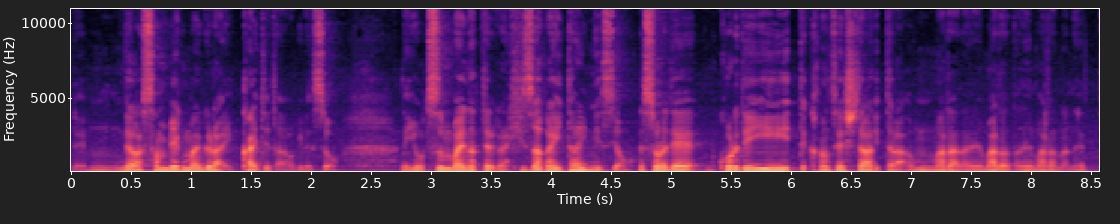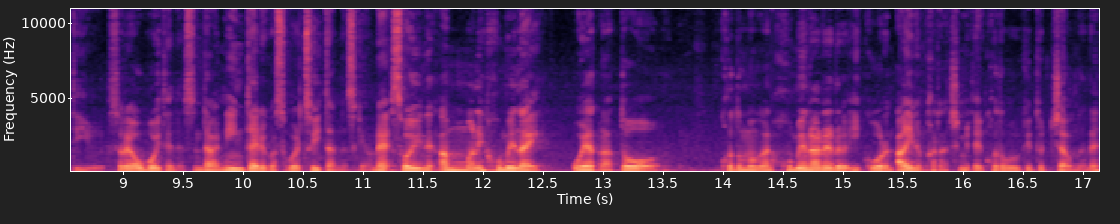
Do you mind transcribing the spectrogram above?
で。うん。だから300枚ぐらい書いてたわけですよ。で四つん這いになってるから膝が痛いんですよ。それで、これでいいって完成したって言ったら、うん、まだだね、まだだね、まだだねっていう、それを覚えてるんです。だから忍耐力がすごいついたんですけどね。そういうね、あんまり褒めない親だと、子供が褒められるイコール愛の形みたいな言葉を受け取っちゃうんだね。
